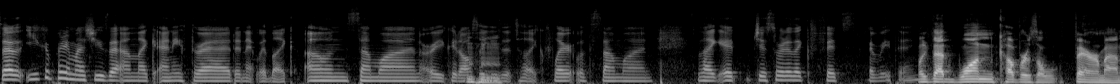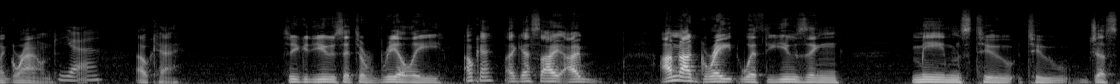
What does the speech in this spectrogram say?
So you could pretty much use it on like any thread, and it would like own someone, or you could also use it to like flirt with someone. Like it just sort of like fits everything. like that one covers a fair amount of ground. yeah. Okay. So you could use it to really Okay, I guess I I I'm not great with using memes to to just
